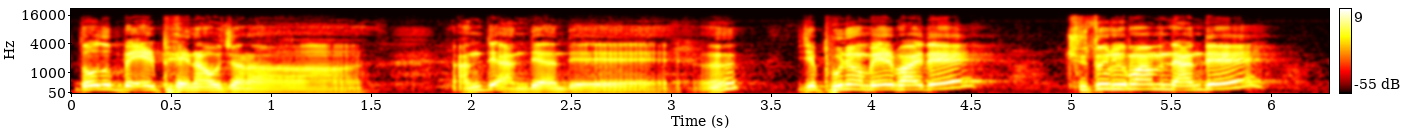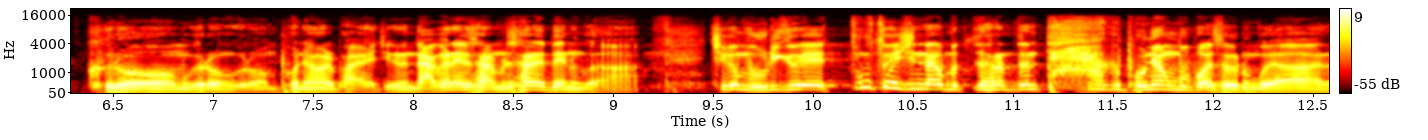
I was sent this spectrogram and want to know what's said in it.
너도 매일 배 나오잖아 안돼 안돼 안돼 응? 이제 본향 매일 봐야 돼? 주도리만 하면 안 돼? 그럼 그럼 그럼 본향을 봐야지. 그럼 나그네 삶을 살아야 되는 거야. 지금 우리 교회 뚱뚱해진다고 사람들은 다 그 본향 못 봐서 그런 거야.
